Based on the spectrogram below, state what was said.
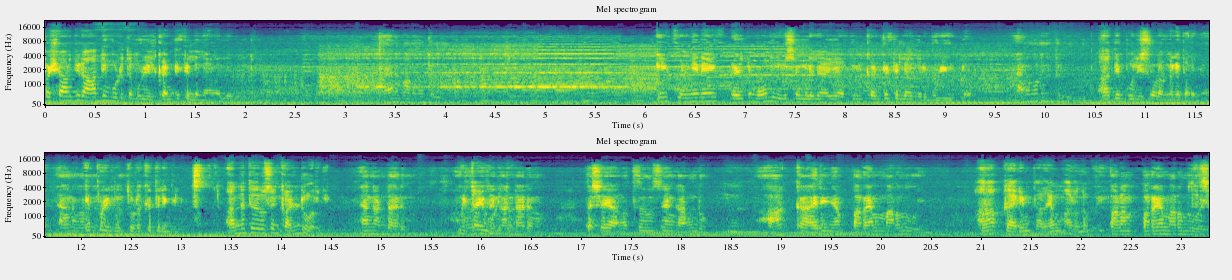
പക്ഷെ അർജുൻ ആദ്യം കൊടുത്ത മൊഴിയിൽ കണ്ടിട്ടില്ലെന്നാണല്ലോ. ഞാൻ പറഞ്ഞിട്ടില്ല. ഈ കുഞ്ഞിനെ കഴിഞ്ഞ മൂന്ന് ദിവസങ്ങളിലായി അബ്ദുൽ കണ്ടിട്ടില്ല എന്നൊരു മൊഴിയുണ്ടോ? ഞാൻ പറഞ്ഞിട്ടില്ല. ആദ്യം പോലീസിനോട് അങ്ങനെ പറഞ്ഞു. എപ്പോഴെങ്കിലും തുടക്കത്തിലെങ്കിലും അന്നത്തെ ദിവസം കണ്ടു പറഞ്ഞു. ഞാൻ കണ്ടായിരുന്നു. മിഠായി കണ്ടായിരുന്നു. പക്ഷേ അന്നത്തെ ദിവസം ഞാൻ കണ്ടു. ആ കാര്യം ഞാൻ പറയാൻ മറന്നുപോയി. ആ കാര്യം പറയാൻ മറന്നുപോയി. പറയാൻ മറന്നുപോയി.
